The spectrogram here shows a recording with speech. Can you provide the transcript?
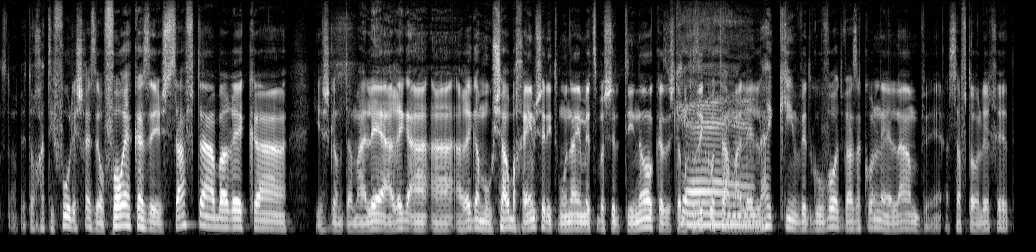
זאת אומרת, בתוך התפעול יש לך איזה אופוריה כזה, יש סבתא ברקע, יש גם את המעלה, הרגע, הרגע מאושר בחיים שלי, תמונה עם אצבע של תינוק, כזה שאתה כן. מחזיק אותה, מלא לייקים ותגובות, ואז הכל נעלם, והסבתא הולכת.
